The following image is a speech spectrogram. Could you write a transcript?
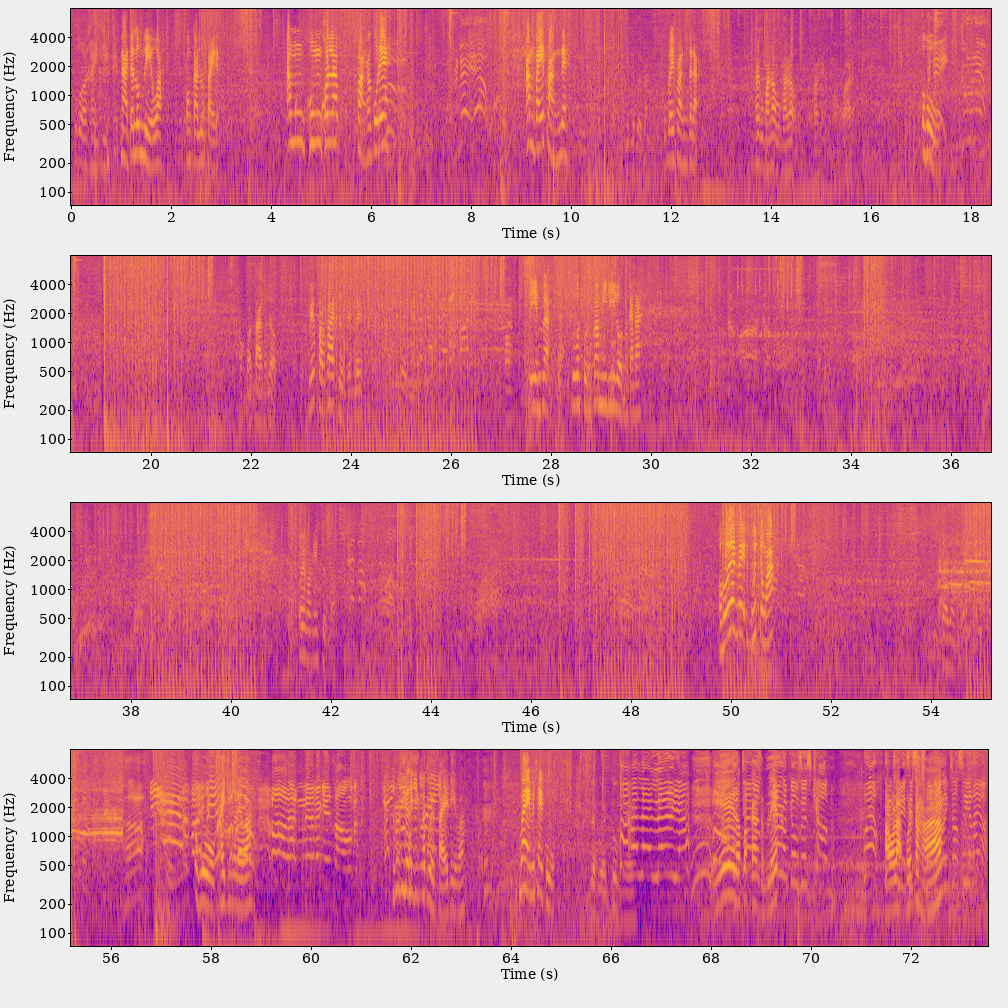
กเราใครยิงน่าจะล้มเหลวอะป้องกันรถไฟเนี่ยอะมึงคุมคนละฝั่งกับกูดิ Grenade out. อ้ำไปฝั่งเด้ยิบระเบิดก่อนกูไปฝั่งก็ได้ไม่กูมาแล้วกูมาแล้วฝั่งเนี่ยฝั่งขวาแล้วโอ้โห Grenade going out. ฝั่งขวาตายหมาแล้วมีฝั่งซ้ายขึ้นเต็มเลยเอ้ยเนี่ยใจเย็นเพื่อนดูกระสุนก็มีรีโหลดเหมือนกันนะ เอ้ยฝั่งนี้ขึ้นเหรอโอ้โหไม่อึดจังวะใช่ใช่ใช่โอ้โหใครยิงอะไรวะ Oh, that never gets old. เมื่อกี้ใครยิงระเบิดใส่นี่วะไม่ไม่ใช่กูระเบิดปุ๊บเลย Hallelujah! เอ๊ะเราป้องกันสำเร็จ Miracles has come. Well, เอาล่ะ thanks พ for ล the ท assistance, หาร my darlings. I'll see you later.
